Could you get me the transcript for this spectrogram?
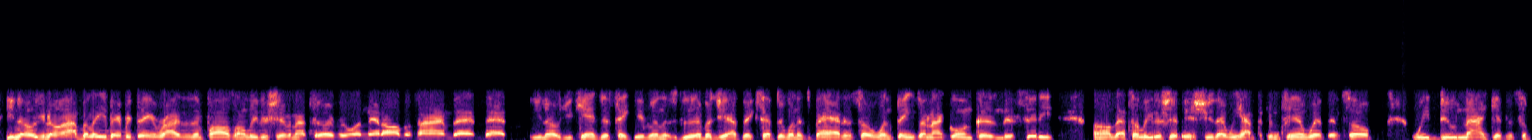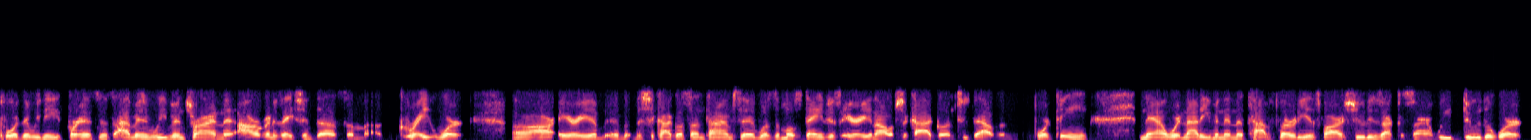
You know, you know, I believe everything rises and falls on leadership, and I tell everyone that all the time. That that you know, you can't just take it when it's good, but you have to accept it when it's bad. And so when things are not going good in this city, uh, that's a leadership issue that we have to contend with. And so we do not get the support that we need. For instance, I've been we've been trying to. Our organization does some great work. Uh, our area, the Chicago Sun Times said, was the most dangerous area in all of Chicago in 2014. Now we're not even in the top 30 as far as shootings are concerned. We do the work.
